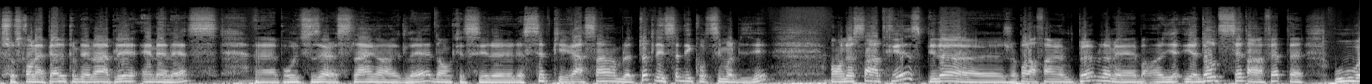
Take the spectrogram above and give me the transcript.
sur ce qu'on appelle communément appelé MLS euh, pour utiliser un slang anglais. Donc c'est le, le site qui rassemble tous les sites des courtiers immobiliers. On a Centris puis là euh, je vais pas leur faire une pub là, mais bon il y a, d'autres sites en fait euh, où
